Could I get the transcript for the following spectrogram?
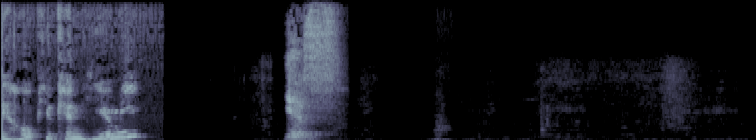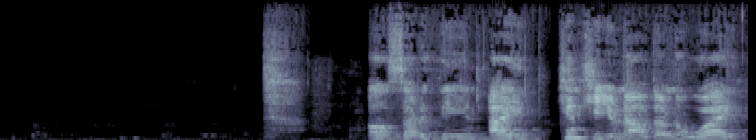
I hope you can hear me. Yes. Oh, sorry, Sin. I can't hear you now. Don't know why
